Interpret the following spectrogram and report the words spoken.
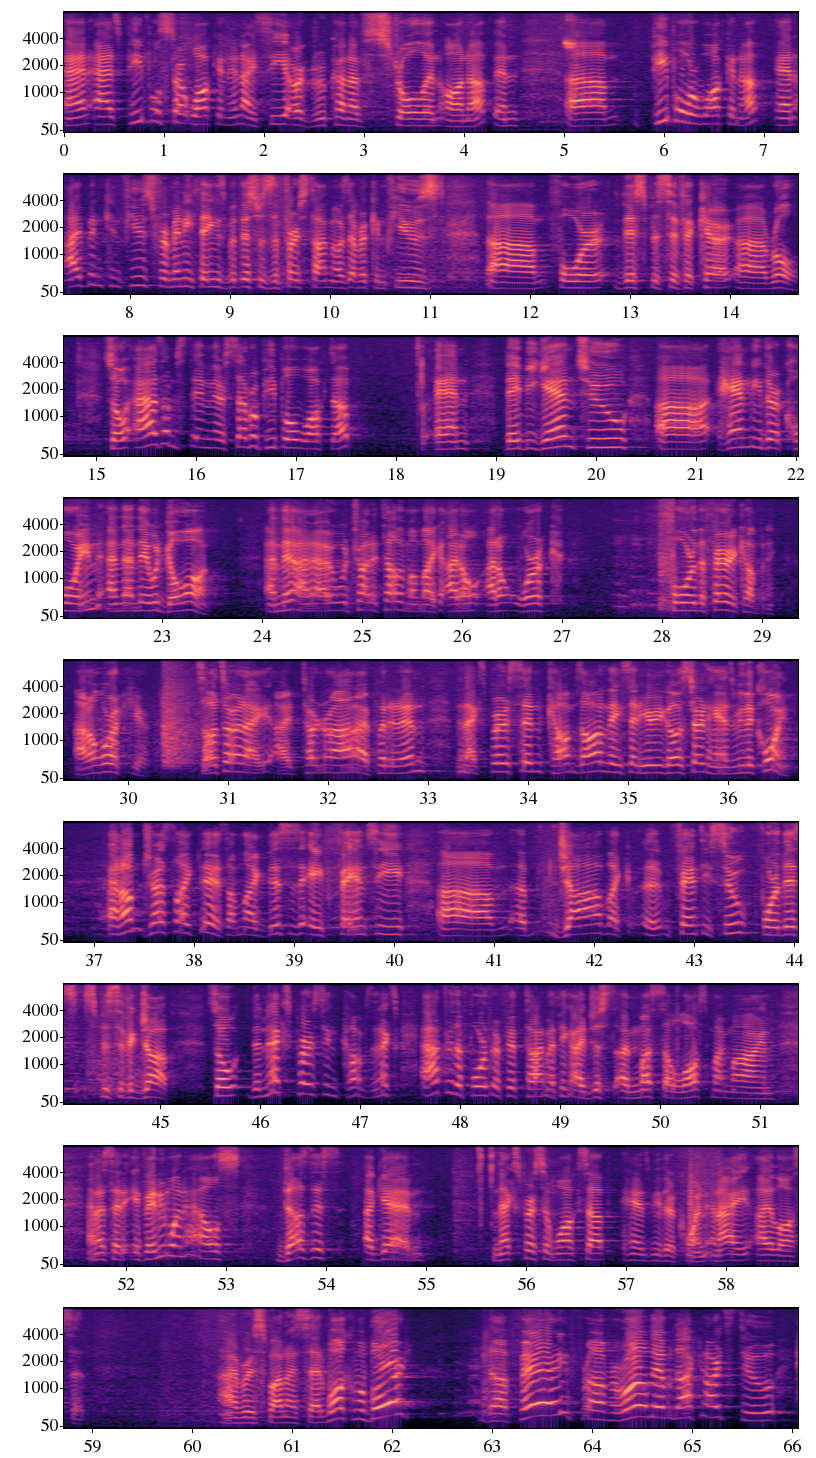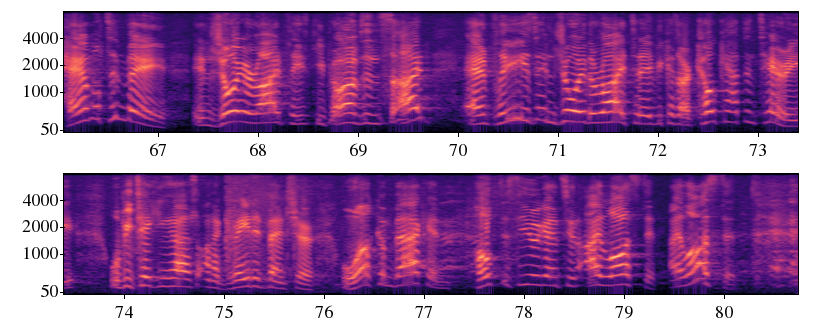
And as people start walking in, I see our group kind of strolling on up. And um, people were walking up, and I've been confused for many things, but this was the first time I was ever confused um, for this specific uh, role. So as I'm standing there, several people walked up, and they began to uh, hand me their coin and then they would go on. And, then, and I would try to tell them, I'm like, I don't, I don't work for the ferry company. I don't work here. So it's all right. I, I turn around, I put it in. The next person comes on. They said, Here you go, sir, and hands me the coin. And I'm dressed like this. I'm like, this is a fancy um, a job, like a fancy suit for this specific job. So the next person comes, the next after the fourth or fifth time, I think I just I must have lost my mind. And I said, if anyone else does this again, the next person walks up, hands me their coin, and I, I lost it. I responded, I said, Welcome aboard the ferry from Royal Naval Dockyards to Hamilton Bay. Enjoy your ride. Please keep your arms inside. And please enjoy the ride today because our co captain Terry will be taking us on a great adventure. Welcome back and hope to see you again soon. I lost it. I lost it.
